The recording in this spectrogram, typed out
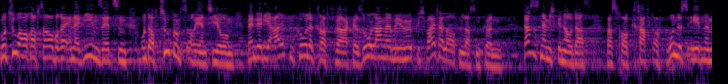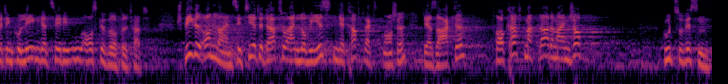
Wozu auch auf saubere Energien setzen und auf Zukunftsorientierung, wenn wir die alten Kohlekraftwerke so lange wie möglich weiterlaufen lassen können? Das ist nämlich genau das, was Frau Kraft auf Bundesebene mit den Kollegen der CDU ausgewürfelt hat. Spiegel Online zitierte dazu einen Lobbyisten der Kraftwerksbranche, der sagte, Frau Kraft macht gerade meinen Job. Gut zu wissen,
